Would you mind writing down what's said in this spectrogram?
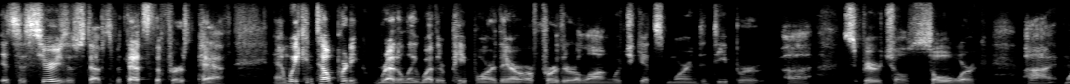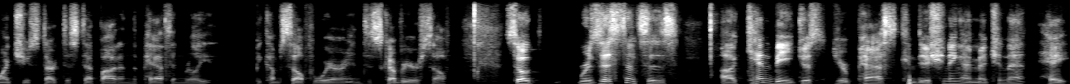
it's a series of steps, but that's the first path. And we can tell pretty readily whether people are there or further along, which gets more into deeper uh, spiritual soul work uh, once you start to step out in the path and really become self aware and discover yourself. So, resistances. Uh, can be just your past conditioning. I mentioned that. Hey,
